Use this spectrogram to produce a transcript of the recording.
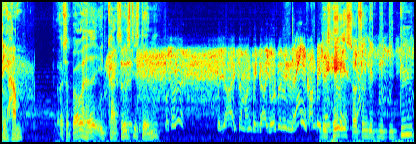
Det er ham. Altså, Børge havde en karakteristisk stemme. Hvad så det? Jeg har ikke så mange penge. Jeg har hjulpet min mor. Lidt hæs og sådan lidt, lidt, lidt dyb,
